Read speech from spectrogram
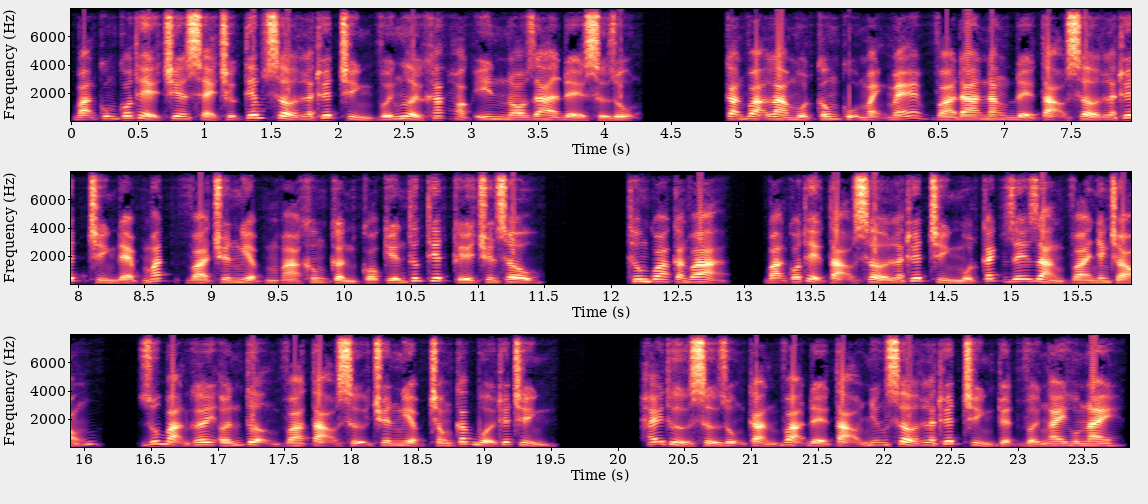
Bạn cũng có thể chia sẻ trực tiếp sở lại thuyết trình với người khác hoặc in nó ra để sử dụng. Cản vạ là một công cụ mạnh mẽ và đa năng để tạo sở lại thuyết trình đẹp mắt và chuyên nghiệp mà không cần có kiến thức thiết kế chuyên sâu. Thông qua Canva, bạn có thể tạo sở lại thuyết trình một cách dễ dàng và nhanh chóng, giúp bạn gây ấn tượng và tạo sự chuyên nghiệp trong các buổi thuyết trình. Hãy thử sử dụng Canva để tạo những sở lại thuyết trình tuyệt vời ngay hôm nay.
